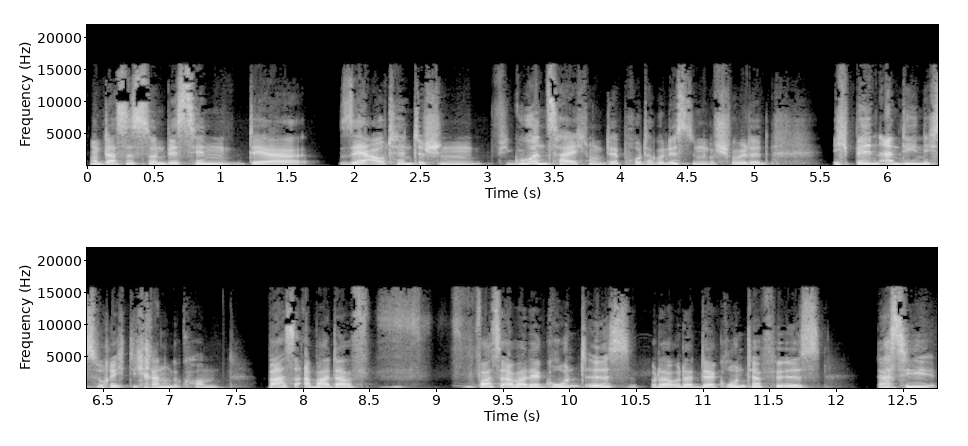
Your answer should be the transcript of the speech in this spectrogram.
und das ist so ein bisschen der sehr authentischen Figurenzeichnung der Protagonistin geschuldet, ich bin an die nicht so richtig rangekommen. Was aber da, was aber der Grund ist, oder, oder der Grund dafür ist, dass sie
